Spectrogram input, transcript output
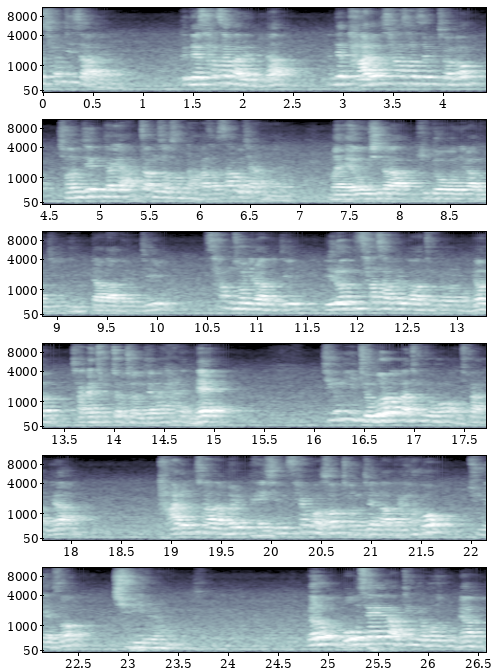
선지자예요. 근데 사사가 됩니다. 근데 다른 사사들처럼 전쟁터에 앞장서서 나가서 싸우지 않아요. 뭐 에웃이라 기도원이라든지 입다라든지 삼손이라든지 이런 사사들 같은 경우를 보면 자기가 직접 전쟁을 하는데 지금 이 드보라 같은 경우는 어떻게 하느냐 다른 사람을 대신 세워서 전쟁하게 하고 뒤에서 지휘를 하는 거죠. 여러분 모세 같은 경우도 보면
